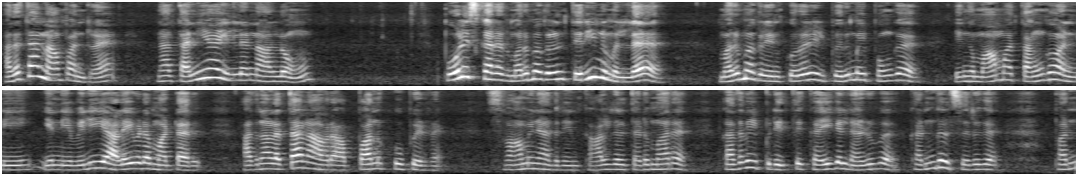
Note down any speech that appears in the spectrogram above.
அதைத்தான் நான் பண்ணுறேன் நான் தனியாக இல்லைனாலும் போலீஸ்காரர் மருமகள்னு தெரியணுமில்ல. மருமகளின் குரலில் பெருமை பொங்க எங்கள் மாமா தங்கம் அண்ணி என்னை வெளியே அலைவிட மாட்டார். அதனால தான் நான் அவரை அப்பான்னு கூப்பிடுறேன். சுவாமிநாதனின் கால்கள் தடுமாற கதவை பிடித்து கைகள் நழுவ கண்கள் செருக பன்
